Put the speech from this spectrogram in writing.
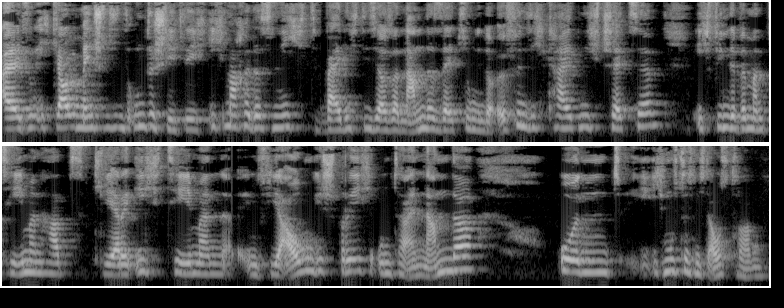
Also ich glaube, Menschen sind unterschiedlich. Ich mache das nicht, weil ich diese Auseinandersetzung in der Öffentlichkeit nicht schätze. Ich finde, wenn man Themen hat, kläre ich Themen im Vier-Augen-Gespräch untereinander und ich muss das nicht austragen.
